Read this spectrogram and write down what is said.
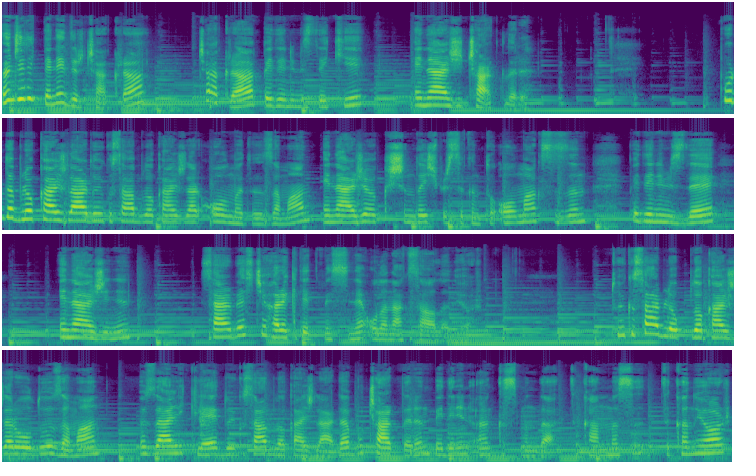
Öncelikle nedir çakra? Çakra bedenimizdeki enerji çarkları. Burada blokajlar, duygusal blokajlar olmadığı zaman enerji akışında hiçbir sıkıntı olmaksızın bedenimizde enerjinin serbestçe hareket etmesine olanak sağlanıyor. Duygusal blok blokajlar olduğu zaman özellikle duygusal blokajlarda bu çarkların bedenin ön kısmında tıkanması tıkanıyor.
